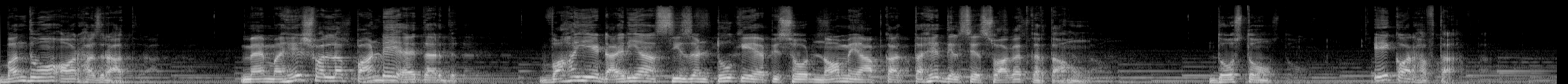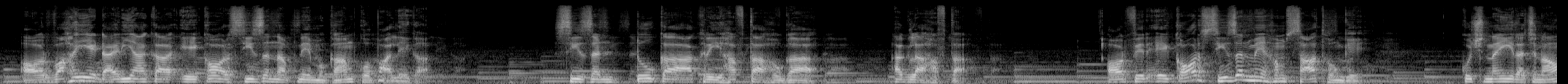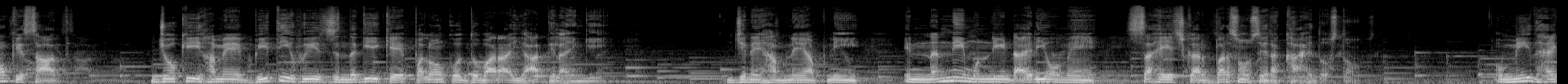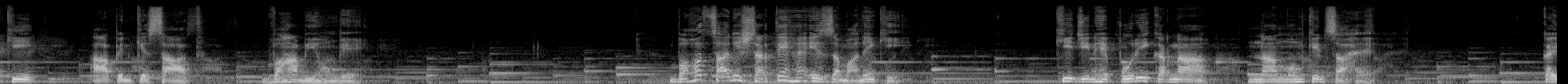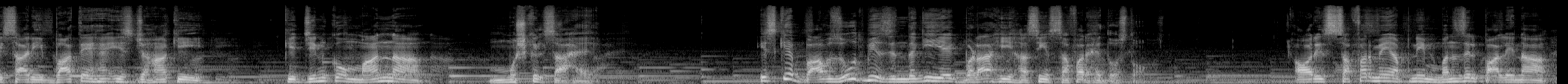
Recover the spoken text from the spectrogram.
बंधुओं और हजरात। मैं महेश वल्लभ पांडे ए दर्द। वह ये डायरिया सीज़न टू के एपिसोड नौ में आपका तहे दिल से स्वागत करता हूँ। दोस्तों, एक और हफ़्ता। और वह ये डायरिया का एक और सीज़न अपने मुकाम को पालेगा। सीज़न टू का आखिरी हफ़्ता होगा अगला हफ़्ता। और फिर एक और सीज़न में हम साथ होंगे। कुछ नई रचनाओं के साथ, जो कि हमें बीती हुई ज़िंदगी के पलों को दोबारा याद दिलाएँगी, जिन्हें हमने अपनी इन नन्नी मुन्नी डायरियों में सहेज कर बरसों से रखा है दोस्तों। उम्मीद है कि आप इनके साथ वहाँ भी होंगे। बहुत सारी शर्तें हैं इस जमाने की, कि जिन्हें पूरी करना नामुमकिन सा है। कई सारी बातें हैं इस जहाँ की, कि जिनको मानना मुश्किल सा है। इसके बावजूद भी ज़िंदगी एक बड़ा ही हसी सफ़र है दोस्तों। और इस सफ़र में अपनी मंजिल पा लेना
